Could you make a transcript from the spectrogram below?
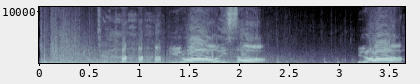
일로 와 어딨어? 일로 와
